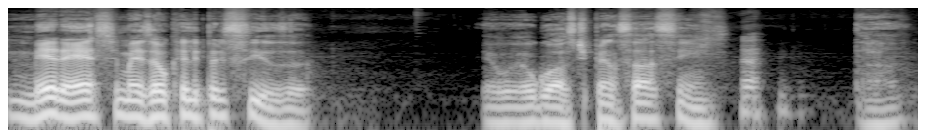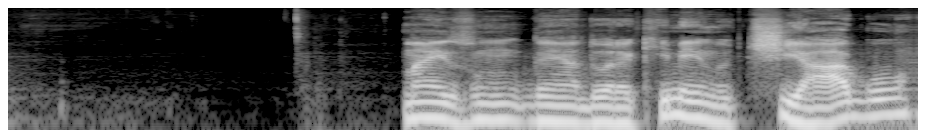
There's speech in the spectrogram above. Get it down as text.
merece, mas é o que ele precisa. Eu, eu gosto de pensar assim. Tá? Mais um ganhador aqui, menino Tiago,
